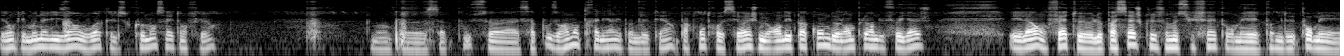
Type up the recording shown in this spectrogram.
Et donc les Mona Lisa, on voit qu'elles commencent à être en fleurs. Donc euh, ça, pousse, euh, vraiment très bien les pommes de terre. Par contre c'est vrai je me rendais pas compte de l'ampleur du feuillage. Et là en fait euh, le passage que je me suis fait pour mes pommes de. pour mes.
